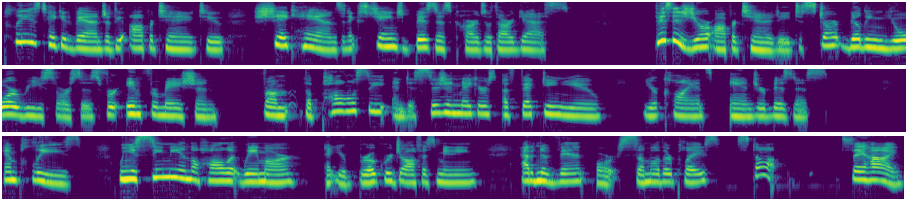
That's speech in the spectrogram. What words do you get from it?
please take advantage of the opportunity to shake hands and exchange business cards with our guests. This is your opportunity to start building your resources for information from the policy and decision makers affecting you, your clients, and your business. And please, when you see me in the hall at WeMAR, at your brokerage office meeting, at an event, or some other place, stop, say hi,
